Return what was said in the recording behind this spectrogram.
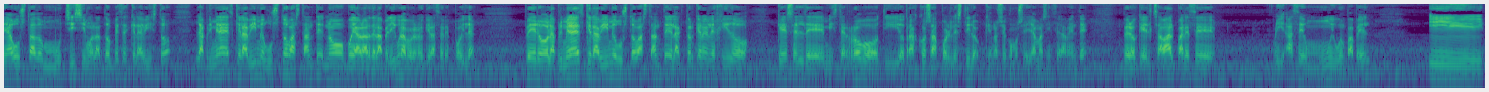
me ha gustado muchísimo las dos veces que la he visto. La primera vez que la vi me gustó bastante, no voy a hablar de la película porque no quiero hacer spoiler, pero la primera vez que la vi me gustó bastante. El actor que han elegido, que es el de Mr. Robot y otras cosas por el estilo, que no sé cómo se llama sinceramente, pero que el chaval parece y hace un muy buen papel. Y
